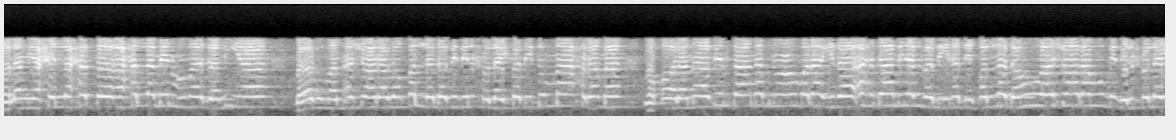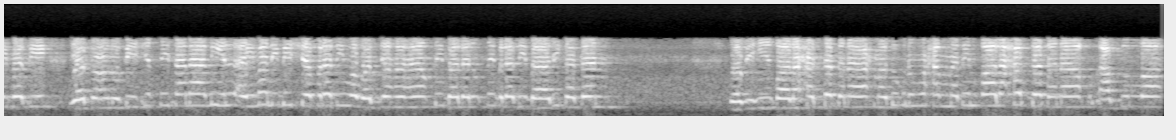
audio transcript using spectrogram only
فلم يحل حتى أحل منهما جميعا. باب من أشعر وقلد بذي الحليفة ثم أحرم. وقال ناف كان ابن عمر إذا أهدى من المدينة قلده وأشعره بذي الحليفة. يدعن في شق سنامه الأيمن بالشفرة ووجهها قبل القبلة باركة. وبه قال حدثنا أحمد بن محمد قال حدثنا عبد الله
